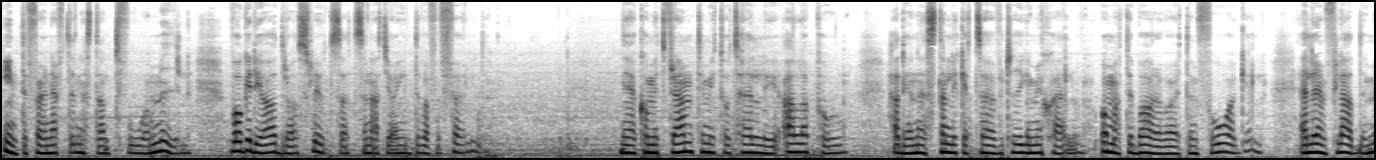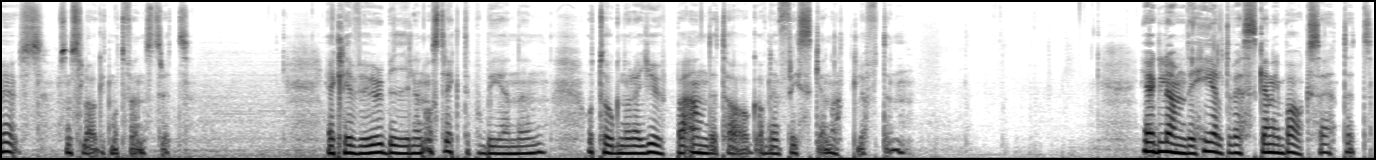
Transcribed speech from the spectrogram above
Inte förrän efter nästan två mil vågade jag dra slutsatsen att jag inte var förföljd. När jag kommit fram till mitt hotell i Allapool hade jag nästan lyckats övertyga mig själv om att det bara varit en fågel eller en fladdermus som slagit mot fönstret. Jag klev ur bilen och sträckte på benen och tog några djupa andetag av den friska nattluften. Jag glömde helt väskan i baksätet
